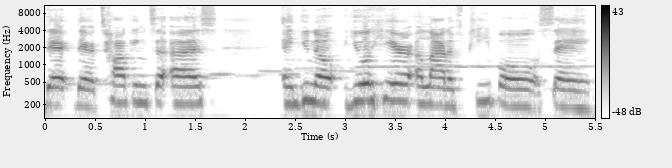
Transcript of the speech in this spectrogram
they're they're talking to us, and you know, you'll hear a lot of people say,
